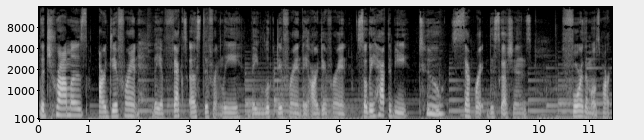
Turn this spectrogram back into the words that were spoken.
the traumas are different. They affect us differently. They look different. They are different. So they have to be two separate discussions for the most part.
